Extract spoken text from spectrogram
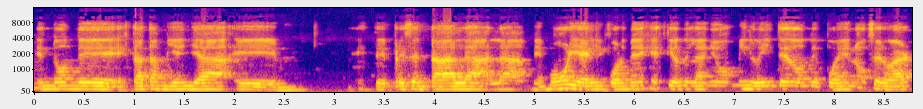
en donde está también ya este, presentada la, memoria, el informe de gestión del año 2020, donde pueden observar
